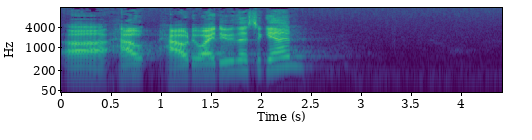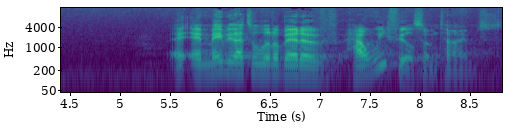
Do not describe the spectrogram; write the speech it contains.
uh, how, how do I do this again? And maybe that's a little bit of how we feel sometimes,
